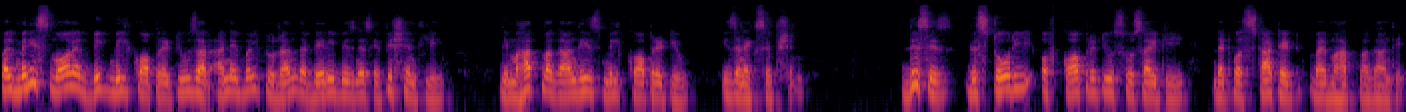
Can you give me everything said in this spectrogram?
While many small and big milk cooperatives are unable to run the dairy business efficiently, the Mahatma Gandhi's Milk Cooperative is an exception. This is the story of cooperative society that was started by Mahatma Gandhi.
